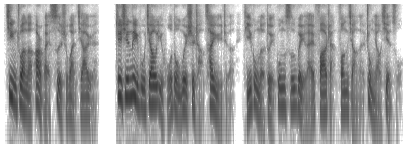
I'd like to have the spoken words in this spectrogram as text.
净赚了二百四十万加元。这些内部交易活动为市场参与者。提供了对公司未来发展方向的重要线索。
